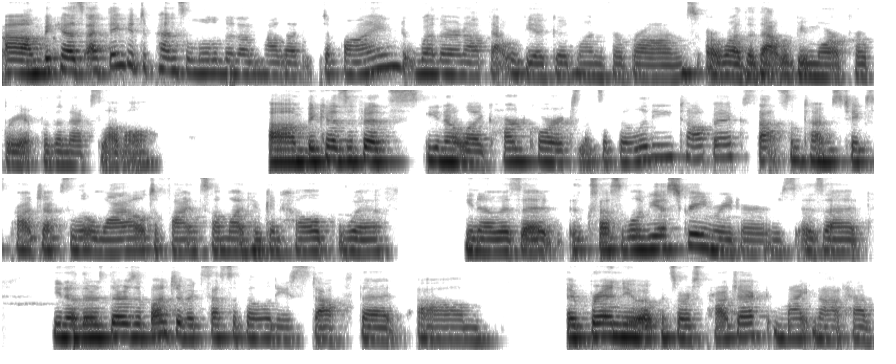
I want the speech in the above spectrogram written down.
Um, because I think it depends a little bit on how that's defined, whether or not that would be a good one for bronze or whether that would be more appropriate for the next level. Um, because if it's, you know, like hardcore accessibility topics, that sometimes takes projects a little while to find someone who can help with, you know, is it accessible via screen readers? Is it, you know, there's, there's a bunch of accessibility stuff that, um, a brand new open source project might not have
